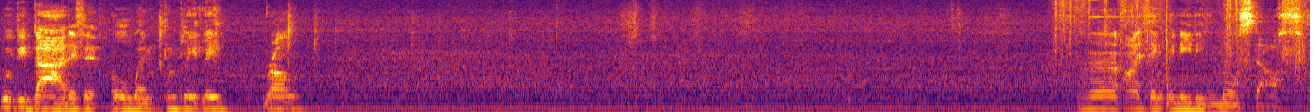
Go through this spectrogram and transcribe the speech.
Would be bad if it all went completely wrong. Uh, I think we need even more staff.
